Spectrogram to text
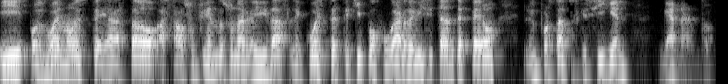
Y pues bueno, este ha estado, ha estado sufriendo, es una realidad. Le cuesta a este equipo jugar de visitante, pero lo importante es que siguen ganando.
